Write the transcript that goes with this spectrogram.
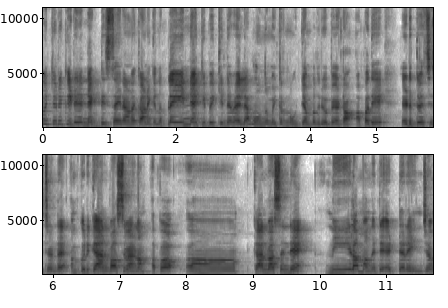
പറ്റിയൊരു കിടിലൻ നെക്ക് ഡിസൈനാണ് കാണിക്കുന്നത്. പ്ലെയിൻ നൈറ്റി പെറ്റിന്റെ വില മൂന്ന് മീറ്റർ നൂറ്റമ്പത് രൂപ കേട്ടോ അപ്പോൾ അതേ എടുത്തു വെച്ചിട്ടുണ്ട്. നമുക്കൊരു ക്യാൻവാസ് വേണം. അപ്പോൾ ക്യാൻവാസിന്റെ നീളം വന്നിട്ട് എട്ടര ഇഞ്ചും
